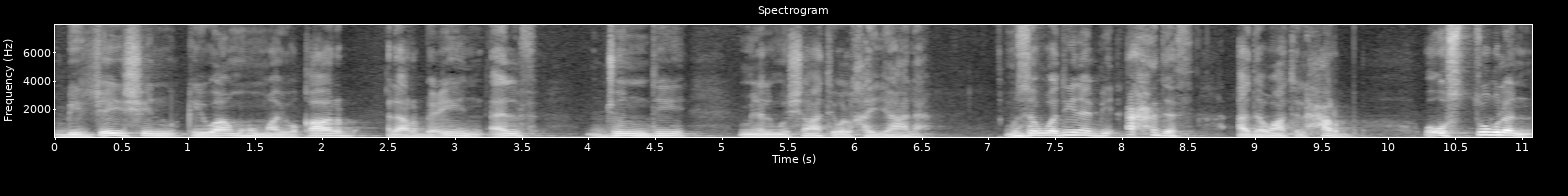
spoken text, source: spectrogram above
بجيش قوامه ما يقارب الأربعين ألف جندي من المشاة والخيالة مزودين بأحدث أدوات الحرب وأسطولا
